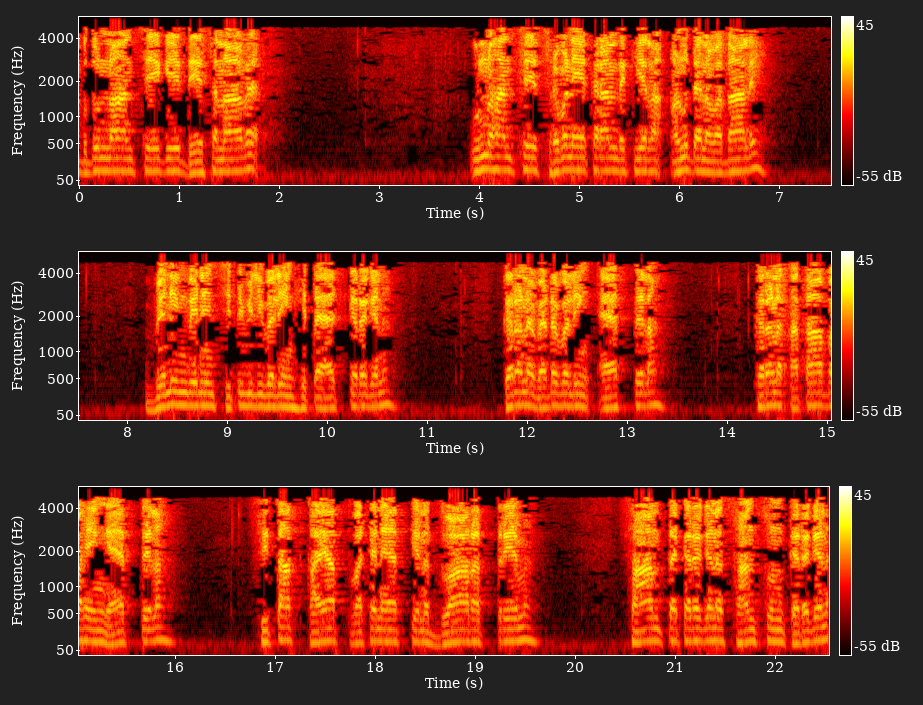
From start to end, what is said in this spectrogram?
බුදුන් වහන්සේගේ දේශනාව උන්වහන්සේ ශ්‍රවණය කරන්න කියලා අනුදැන වදාලේ වෙනින් වෙනින් සිටිවිලි වලින් හිත ඈත් කරගෙන කරන වැඩ වලින් ඈත් වෙලා කරන කතා බහෙන් ඈත් වෙලා සිතත් කයත් වචනයත් කියන ద్వාරත්‍රයම සාන්ත කරගෙන සංසුන් කරගෙන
